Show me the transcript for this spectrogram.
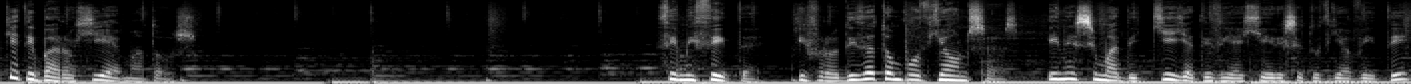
και την παροχή αίματος. Θυμηθείτε, η φροντίδα των ποδιών σας είναι σημαντική για τη διαχείριση του διαβήτη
